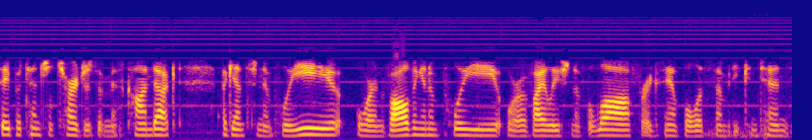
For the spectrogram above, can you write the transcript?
say, potential charges of misconduct against an employee or involving an employee or a violation of the law. For example, if somebody contends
